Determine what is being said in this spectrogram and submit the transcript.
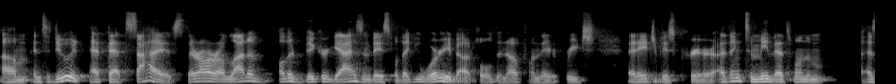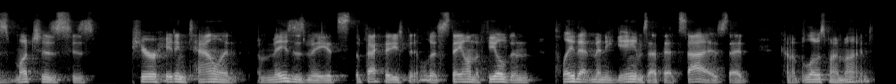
Um, and to do it at that size, there are a lot of other bigger guys in baseball that you worry about holding up when they reach that age of his career. I think to me, that's one of them, as much as his pure hitting talent amazes me. It's the fact that he's been able to stay on the field and play that many games at that size that kind of blows my mind.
